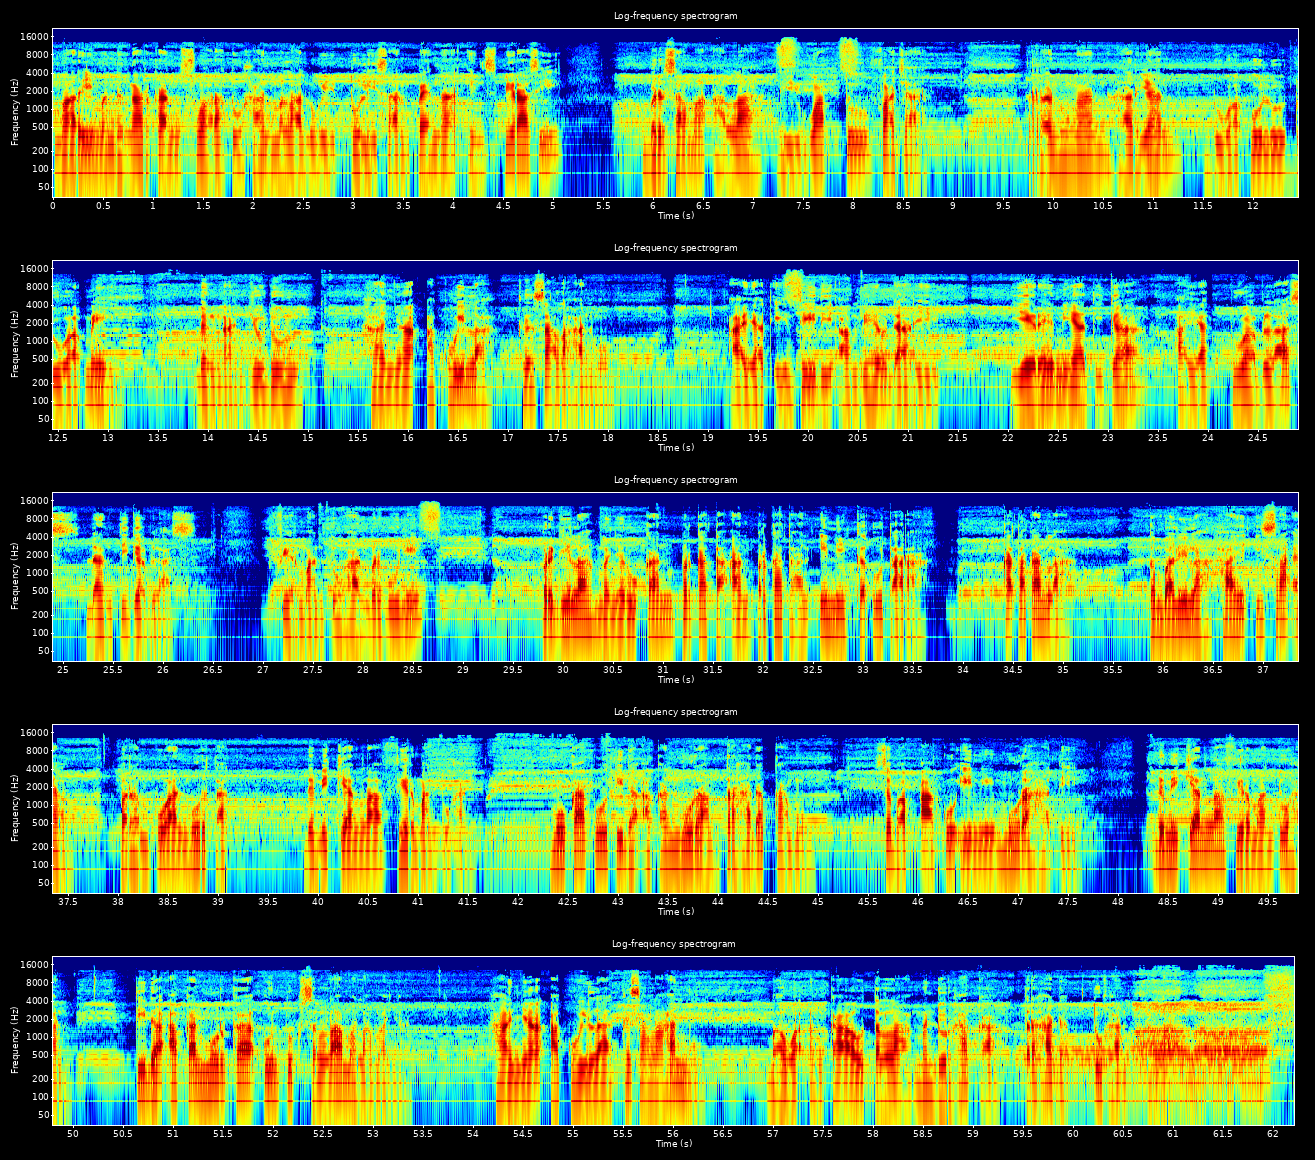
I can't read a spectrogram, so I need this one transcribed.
Mari mendengarkan suara Tuhan melalui tulisan pena inspirasi bersama Allah di waktu fajar. Renungan harian 22 Mei dengan judul Hanya akuilah kesalahanmu. Ayat inti diambil dari Yeremia 3 ayat 12 dan 13. Firman Tuhan berbunyi, Pergilah menyerukan perkataan-perkataan ini ke utara. Katakanlah, kembalilah hai Israel, perempuan murtad. Demikianlah firman Tuhan. Mukaku tidak akan muram terhadap kamu, sebab aku ini murah hati. Demikianlah firman Tuhan, tidak akan murka untuk selama-lamanya. Hanya akuilah kesalahanmu, bahwa engkau telah mendurhaka terhadap Tuhan Allah.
